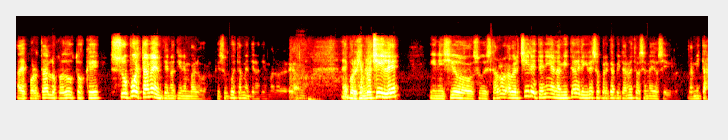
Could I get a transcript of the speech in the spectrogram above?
a exportar los productos que supuestamente no tienen valor, que supuestamente no tienen valor agregado. Eh, por ejemplo, Chile inició su desarrollo. A ver, Chile tenía la mitad del ingreso per cápita nuestro hace medio siglo, la mitad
